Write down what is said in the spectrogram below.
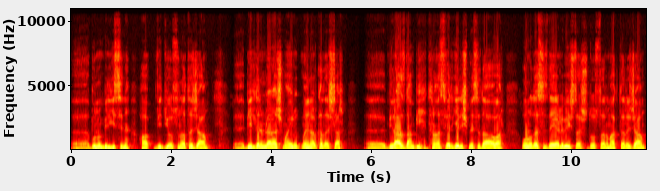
e, bunun bilgisini ha, videosunu atacağım. E, bildirimleri açmayı unutmayın arkadaşlar. E, birazdan bir transfer gelişmesi daha var. Onu da siz değerli Beşiktaşlı dostlarıma aktaracağım.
